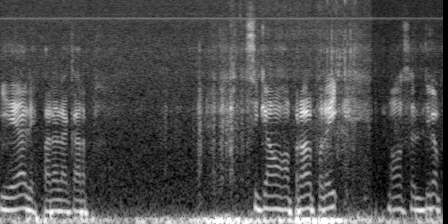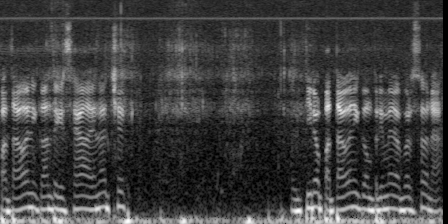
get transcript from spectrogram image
ideales para la carpa. Así que vamos a probar por ahí. Vamos al tiro patagónico antes que se haga de noche. El tiro patagónico en primera persona.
